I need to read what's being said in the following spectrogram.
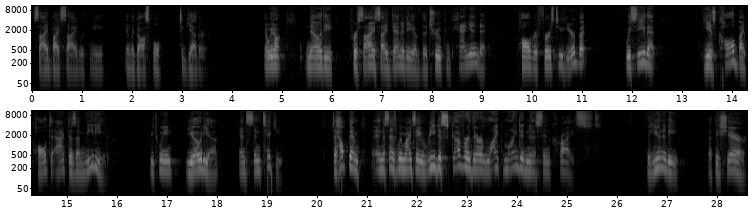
side by side with me in the gospel together. And we don't know the precise identity of the true companion that Paul refers to here, but we see that he is called by Paul to act as a mediator between Euodia and Syntyche, to help them, in a sense, we might say, rediscover their like mindedness in Christ, the unity that they share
